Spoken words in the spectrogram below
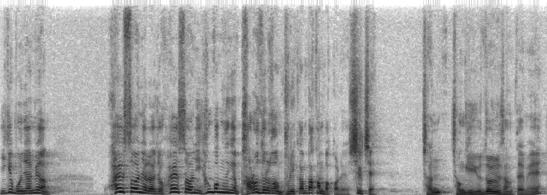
이게 뭐냐면, 활선이라죠. 활선이 형광등에 바로 들어가면 불이 깜빡깜빡거려요. 실제. 전, 전기 유도 현상 때문에.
